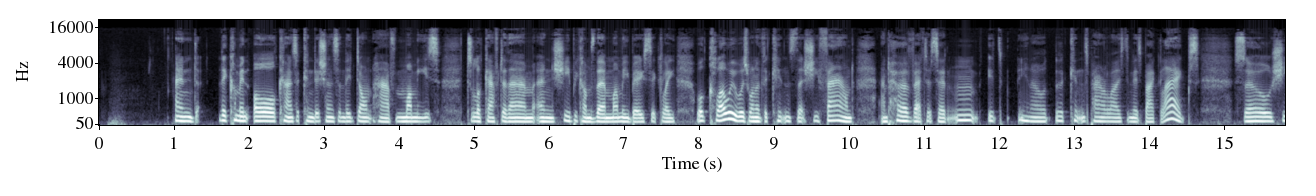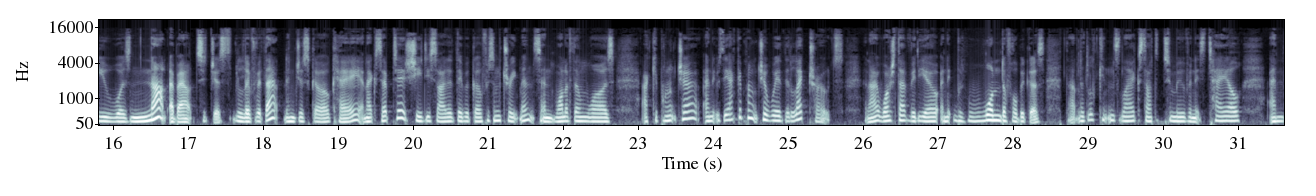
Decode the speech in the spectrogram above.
and they come in all kinds of conditions, and they don't have mummies to look after them, and she becomes their mummy basically. Well, Chloe was one of the kittens that she found, and her vet had said, mm, "It's you know the kitten's paralyzed in its back legs," so she was not about to just live with that and just go okay and accept it. She decided they would go for some treatments, and one of them was acupuncture, and it was the acupuncture with electrodes. And I watched that video, and it was wonderful because that little kitten's leg started to move in its tail.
